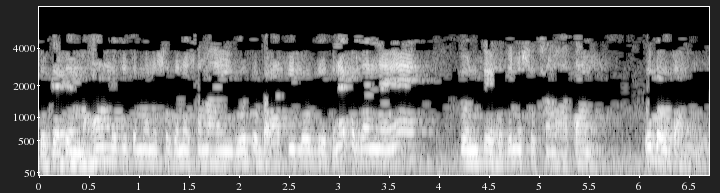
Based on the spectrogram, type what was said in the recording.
तो कहते महामुखी तो मनुष्य न समाई, वो तो बराती लोग इतने प्रसन्न है कि उनके हृदय में सुख समाता नहीं, वो बहुत आनंद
